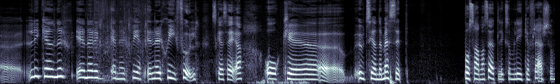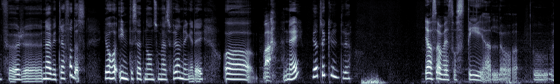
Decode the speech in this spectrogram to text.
eh, lika energi, energi, energi, energifull, ska jag säga. Och eh, utseendemässigt på samma sätt, liksom lika fräsch som för eh, när vi träffades. Jag har inte sett någon som helst förändring i dig. Uh, Va? nej, jag tycker inte det. Jag som är så stel och... Uh.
